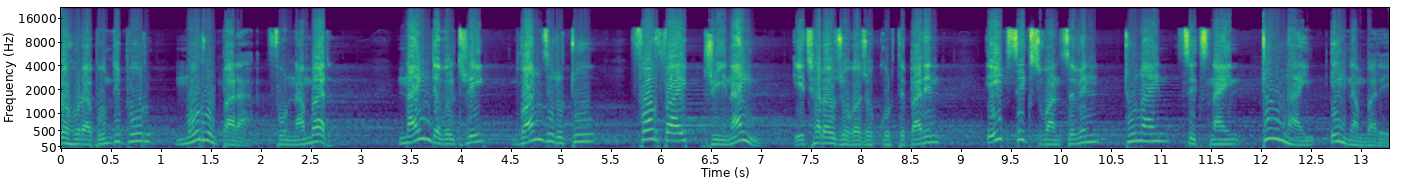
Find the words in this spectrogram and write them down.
Rahara Bundipur Morulpara phone number nine double three one zero two four five three nine এছাড়াও যোগাযোগ করতে পারেন eight six one seven two nine six nine two nine এই নাম্বারে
